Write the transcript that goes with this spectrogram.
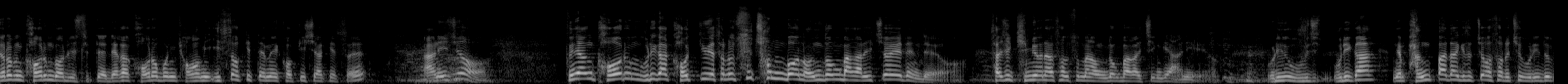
여러분 걸음 걸으실 때 내가 걸어본 경험이 있었기 때문에 걷기 시작했어요? 아니죠. 그냥 걸음 우리가 걷기 위해서는 수천 번 엉덩방아를 쪄야 된대요. 사실 김연아 선수만 엉덩방아를 찐 게 아니에요. 우리도 우지- 우리가 그냥 방바닥에서 쪄서 그렇지 우리도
